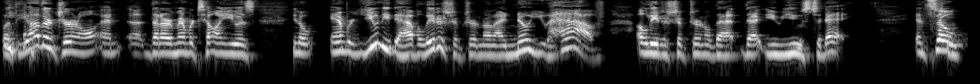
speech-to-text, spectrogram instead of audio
But the other journal and uh, that I remember telling you is, you know, Amber, you need to have a leadership journal, and I know you have a leadership journal that that you use today. And so, mm-hmm.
